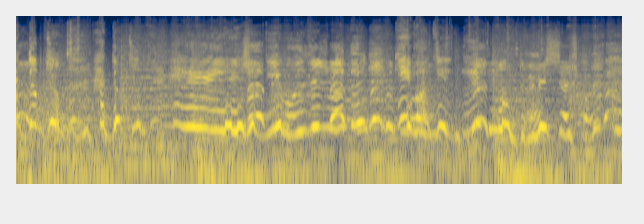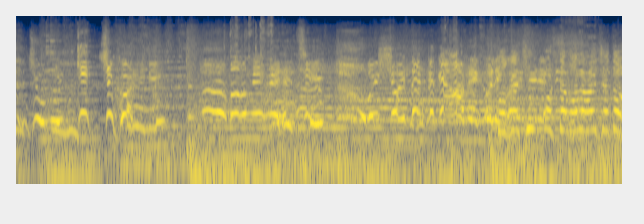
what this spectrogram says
একদম চুপ একদম চুপ। এই, এইসব কি বলছিস মা তুই? কি বলছিস? মা তুমি বিশ্বাস করো ঝুমুর কিচ্ছু করেনি। আমি মেরেছি। ওই শয়তানটাকে আমি গুলি তোকে চুপ করতে বলা হয়েছে তো?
